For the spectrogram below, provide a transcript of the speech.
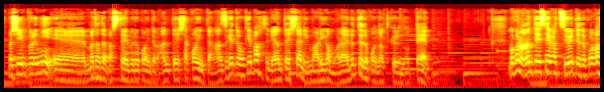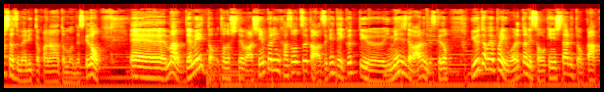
まあ、シンプルに、えー、まあ、例えばステーブルコインとか安定したコインって預けておけば、安定した利回りがもらえるっていうところになってくるので、まあ、この安定性が強いってところは一つメリットかなと思うんですけど、えー、まあ、デメリットとしてはシンプルに仮想通貨を預けていくっていうイメージではあるんですけど、言うてもやっぱりウォレットに送金したりとか、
